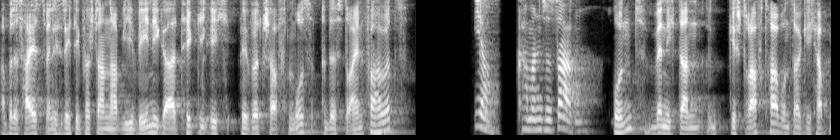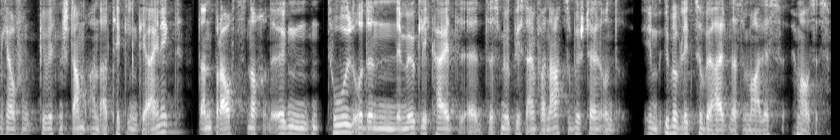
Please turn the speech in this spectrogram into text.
Aber das heißt, wenn ich es richtig verstanden habe, je weniger Artikel ich bewirtschaften muss, desto einfacher wird es? Ja, kann man so sagen. Und wenn ich dann gestrafft habe und sage, ich habe mich auf einen gewissen Stamm an Artikeln geeinigt, dann braucht es noch irgendein Tool oder eine Möglichkeit, äh, das möglichst einfach nachzubestellen und im Überblick zu behalten, dass immer alles im Haus ist.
